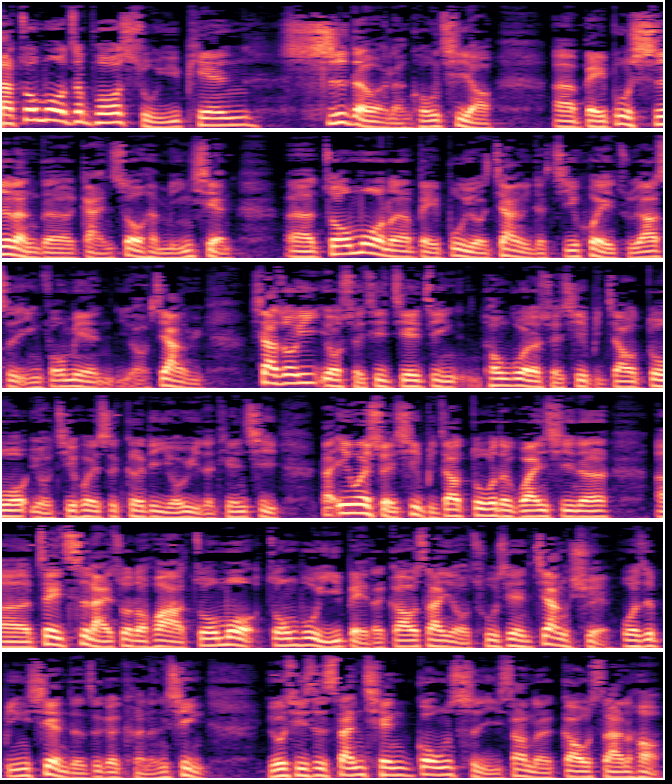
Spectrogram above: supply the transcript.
那周末这波属于偏湿的冷空气哦。呃，北部湿冷的感受很明显。呃，周末呢，北部有降雨的机会，主要是迎风面有降雨。下周一有水汽接近，通过的水汽比较多，有机会是各地有雨的天气。那因为水汽比较多的关系呢，呃，这次来说的话，周末中部以北的高山有出现降雪或是冰线的这个可能性，尤其是三千公尺以上的高山哈。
